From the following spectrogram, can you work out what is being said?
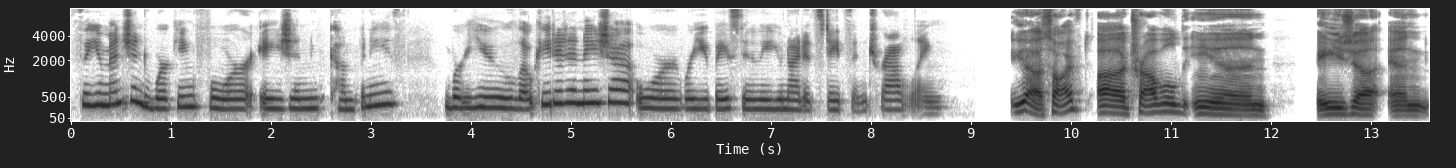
So, you mentioned working for Asian companies. Were you located in Asia or were you based in the United States and traveling? Yeah, so I've uh, traveled in Asia and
